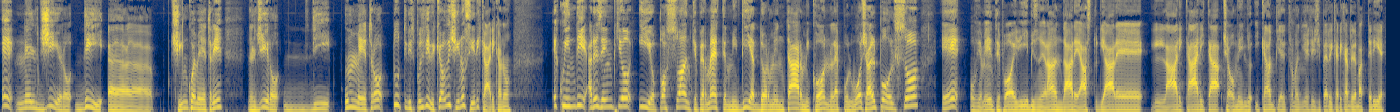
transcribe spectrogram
e nel giro di eh, 5 metri, nel giro di un metro, tutti i dispositivi che ho vicino si ricaricano. E quindi, ad esempio, io posso anche permettermi di addormentarmi con l'Apple Watch al polso e ovviamente poi lì bisognerà andare a studiare la ricarica, cioè o meglio i campi elettromagnetici per ricaricare le batterie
